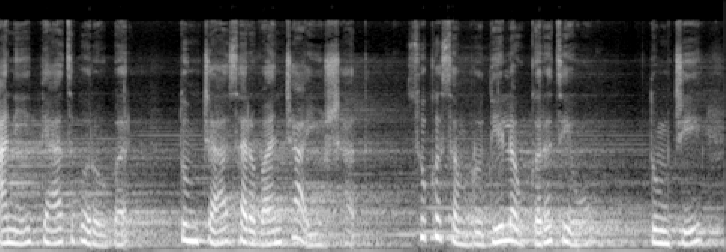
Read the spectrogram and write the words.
आणि त्याचबरोबर तुमच्या सर्वांच्या आयुष्यात सुखसमृद्धी लवकरच येवो. तुमची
